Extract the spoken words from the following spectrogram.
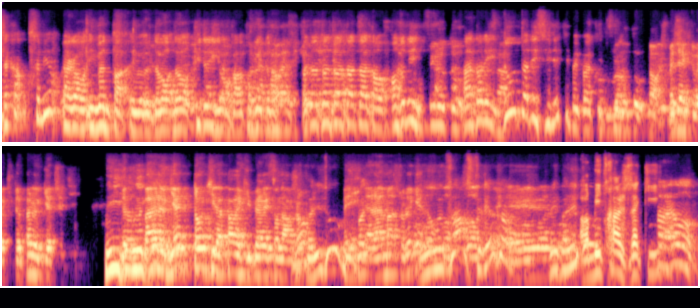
D'accord, très bien. Alors, il ne donne pas. D'abord, qui te dit qu'il ne donne pas complètement Attends, attends, attends, attends. Anthony, Anthony d'où tu as décidé qu'il ne paye pas la ketouba Non, je me dis qu'il ne donne pas le guet, j'ai dit. Il donne pas le guet tant qu'il n'a pas récupéré son argent. Pas du tout. Mais, il a la main sur le guet. On le force, c'est bien. Mais pas du tout. Arbitrage, Zaki. Ah, non.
